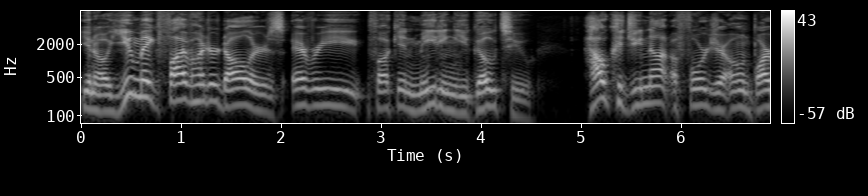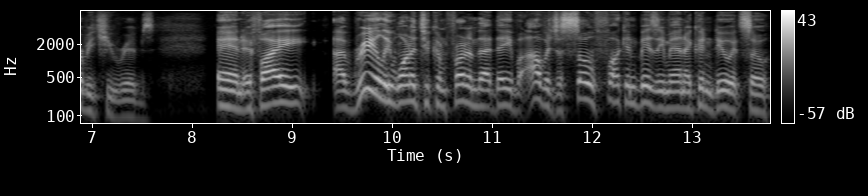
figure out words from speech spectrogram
you know, you make five hundred dollars every fucking meeting you go to. How could you not afford your own barbecue ribs? And if I I really wanted to confront him that day, but I was just so fucking busy, man. I couldn't do it. So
